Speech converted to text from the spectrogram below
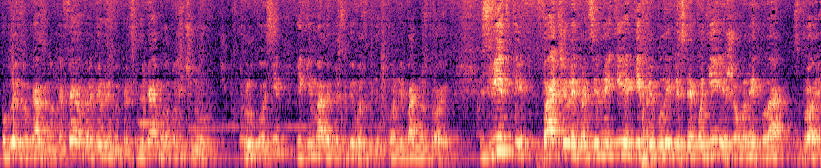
Поблизу вказаного кафе оперативними працівниками було помічено групу осіб, які мали при собі вогнепальну зброю. Звідки бачили працівники, які прибули після події, що в них була зброя?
